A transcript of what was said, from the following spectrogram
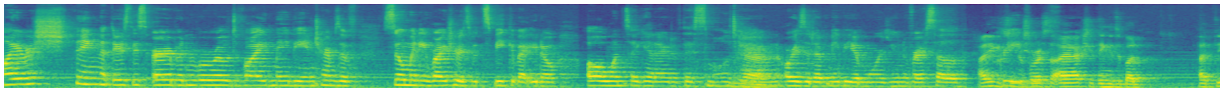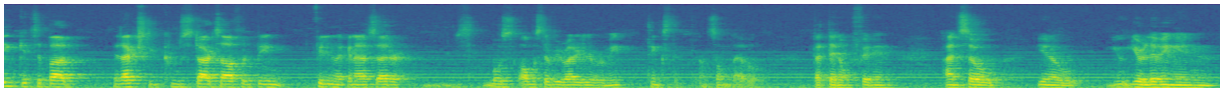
Irish thing that there's this urban rural divide, maybe in terms of so many writers would speak about, you know, oh, once I get out of this small town, Yeah. or is it a, maybe a more universal? I think it's universal. I actually think it's about. I think it's about. It actually comes starts off with being feeling like an outsider. Most almost every writer you'll ever meet thinks that on some level that they don't fit in, and so you know you, you're living in.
